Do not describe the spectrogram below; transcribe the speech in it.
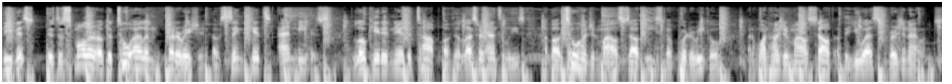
Nevis is the smaller of the two island federation of St. Kitts and Nevis, located near the top of the Lesser Antilles, about 200 miles southeast of Puerto Rico and 100 miles south of the U.S. Virgin Islands.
